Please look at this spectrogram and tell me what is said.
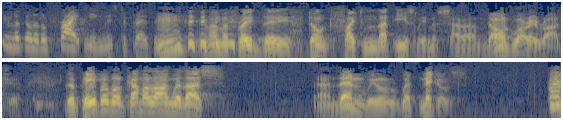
you look a little frightening, Mr. President. And I'm afraid they don't frighten that easily, Miss Sarah. Don't worry, Roger. The people will come along with us. And then we'll whip Nichols. Well,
